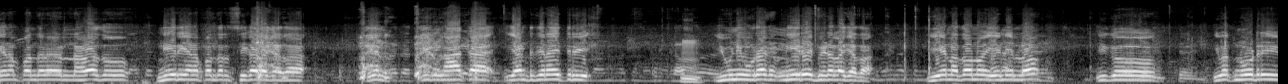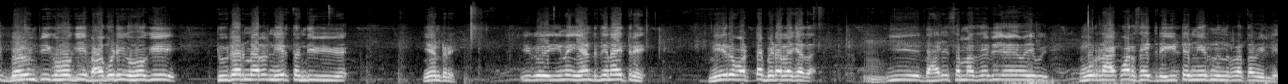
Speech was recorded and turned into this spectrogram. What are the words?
ಏನಪ್ಪ ಅಂದ್ರೆ ನಳದು ನೀರು ಏನಪ್ಪ ಅಂದ್ರೆ ಸಿಗಲಾಗ್ಯದ. ಏನು ಈಗ ನಾಲ್ಕ ಎಂಟು ದಿನ ಐತ್ರಿ. ಇವ್ನಿ ಊರಾಗ ನೀರೇ ಬಿಡಲಾಗ್ಯದ. ಏನದನೋ ಅದಾನೋ ಏನಿಲ್ಲೋ. ಈಗ ಇವತ್ತು ನೋಡ್ರಿ ಬೆಳುಂಪಿಗೆ ಹೋಗಿ ಬಾಗುಡಿಗೆ ಹೋಗಿ ಟೂ ವೀಲರ್ ಮೇಲೆ ನೀರು ತಂದೀವಿ ಏನ್ರಿ? ಈಗ ಇನ್ನು ಎಂಟು ದಿನ ಐತ್ರಿ ನೀರು ಒಟ್ಟ ಬಿಡಲಾಗ್ಯದ. ಈ ದಾರಿ ಸಮಸ್ಯೆ ಬಿ ಮೂರು ನಾಲ್ಕು ವರ್ಷ ಐತ್ರಿ ಈಟ ನೀರು ನಿಂದ್ರತಾವ ಇಲ್ಲಿ.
